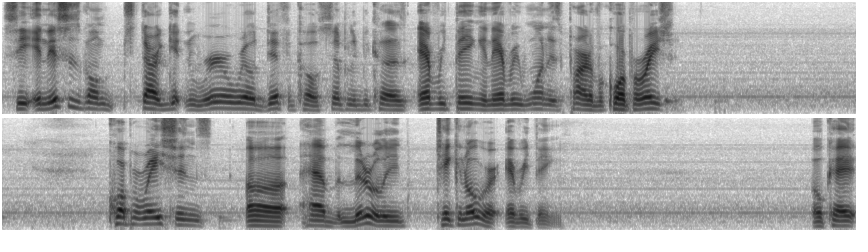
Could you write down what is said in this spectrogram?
See, and this is going to start getting real, real difficult simply because everything and everyone is part of a corporation. Corporations uh, have literally taken over everything. Okay,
